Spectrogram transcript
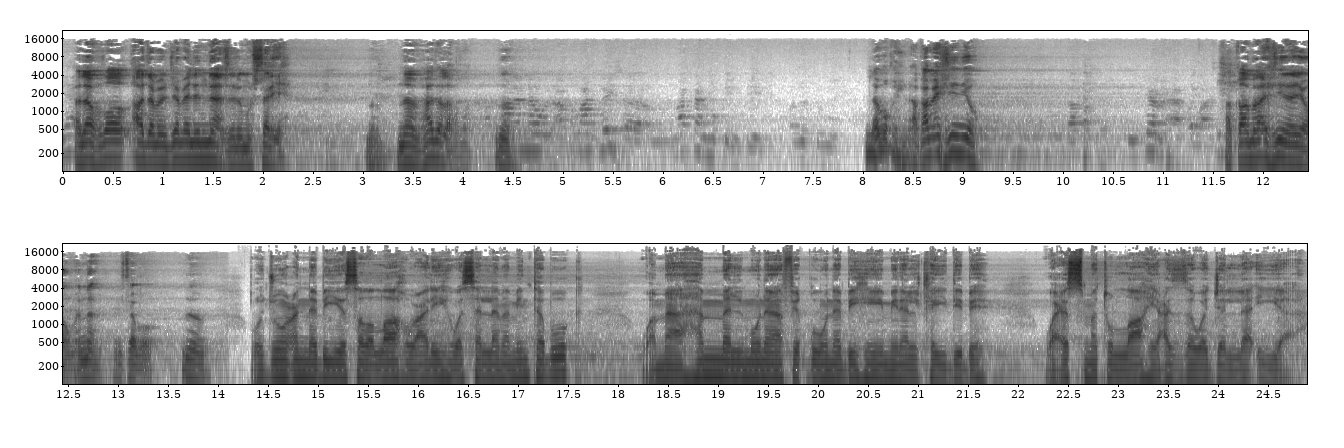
جاء الأفضل عدم الجمع للنازل المستريح. نعم, نعم هذا الأفضل. نعم. لا مقيم. أقام عشرين يوم. أقام عشرين يوما نعم في تبوك. نعم. رجوع النبي صلى الله عليه وسلم من تبوك وما هم المنافقون به من الكيد به وعصمة الله عز وجل إياه.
